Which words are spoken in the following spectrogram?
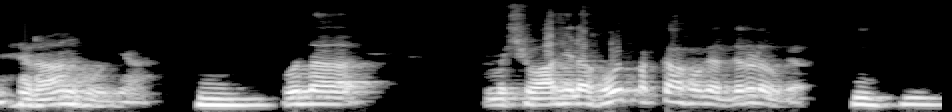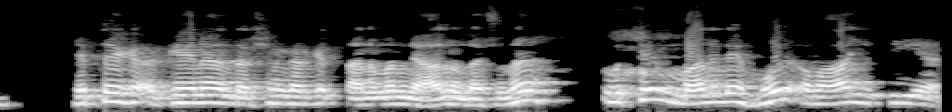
ਹੈਰਾਨ ਹੋ ਗਿਆ। ਉਹਦਾ ਵਿਸ਼ਵਾਸ ਜਿਹੜਾ ਹੋਰ ਪੱਕਾ ਹੋ ਗਿਆ ਦ੍ਰਿੜ ਹੋ ਗਿਆ। ਜਿੱਥੇ ਅੱਗੇ ਨਾ ਦਰਸ਼ਨ ਕਰਕੇ ਤਨ ਮਨ ਨਿਹਾਲ ਹੁੰਦਾ ਸੀ ਨਾ ਉੱਥੇ ਮਨ ਨੇ ਹੋਰ ਆਵਾਜ਼ ਦਿੱਤੀ ਹੈ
